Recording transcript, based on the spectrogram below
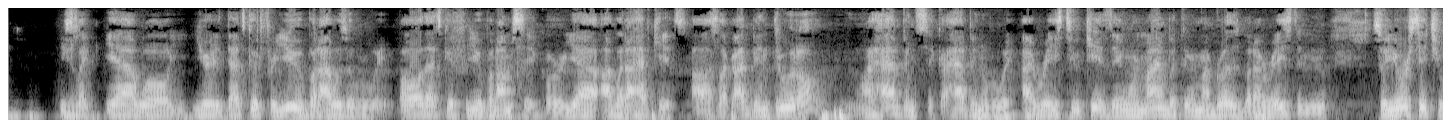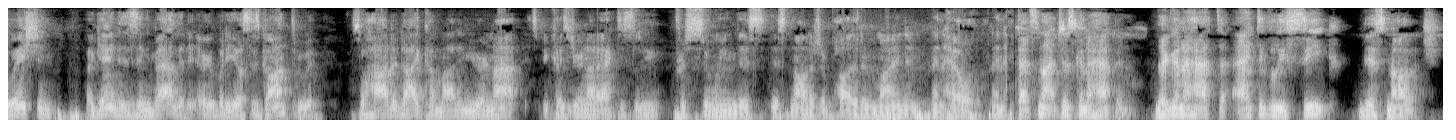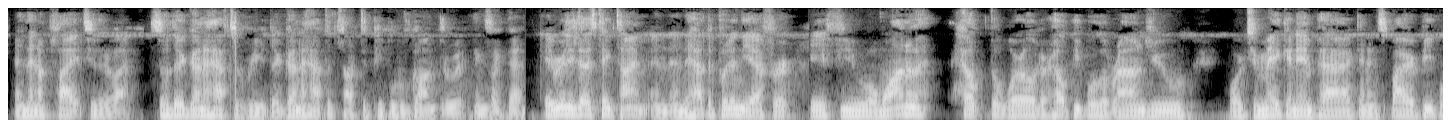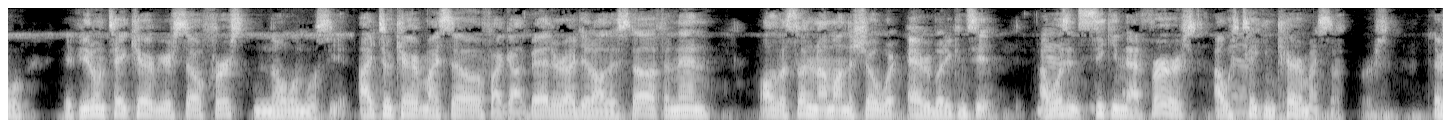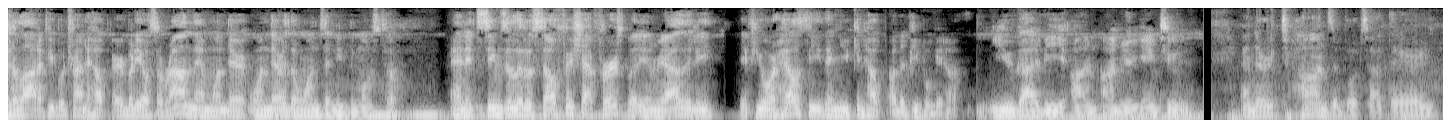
he's like, yeah, well, you're that's good for you, but I was overweight. Oh, that's good for you, but I'm sick. Or yeah, I, but I have kids. I was like, I've been through it all. I have been sick. I have been overweight. I raised two kids. They weren't mine, but they were my brothers. But I raised them. You know, so your situation again is invalid. Everybody else has gone through it. So how did I come out and you're not? It's because you're not actively pursuing this this knowledge of positive mind and, and health. And that's not just gonna happen. They're gonna have to actively seek this knowledge and then apply it to their life. So they're gonna have to read, they're gonna have to talk to people who've gone through it, things like that. It really does take time and, and they have to put in the effort. If you wanna help the world or help people around you or to make an impact and inspire people, if you don't take care of yourself first, no one will see it. I took care of myself. I got better. I did all this stuff. And then all of a sudden I'm on the show where everybody can see it. Yeah. I wasn't seeking that first. I was yeah. taking care of myself first. There's a lot of people trying to help everybody else around them when they're, when they're the ones that need the most help. And it seems a little selfish at first, but in reality, if you're healthy, then you can help other people get healthy. You got to be on, on your game too. And there are tons of books out there and,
